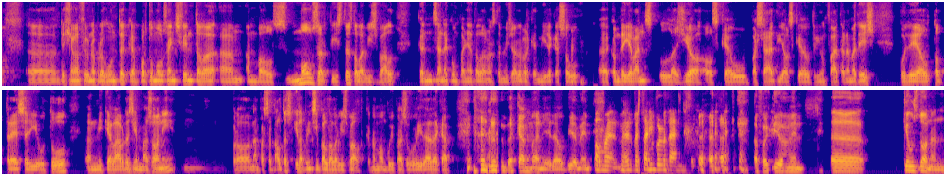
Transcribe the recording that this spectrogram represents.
eh, deixa'm fer una pregunta que porto molts anys fent-te-la amb, amb els molts artistes de la Bisbal que ens han acompanyat a la nostra emissora, perquè mira que sou, eh, com deia abans, legió, els que heu passat i els que heu triomfat. Ara mateix, poder el top 3 seríeu tu, en Miquel Abres i en Masoni, però n'han passat altres, i la principal de la Bisbal, que no me'n vull pas oblidar de cap, de cap manera, òbviament. Home, bastant important. Efectivament. Uh, què us donen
